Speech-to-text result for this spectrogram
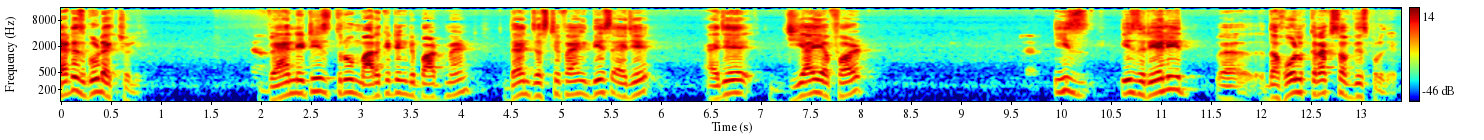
that is good actually. Yeah. When it is through marketing department, then justifying this as a as a GI effort. Is is really uh, the whole crux of this project.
